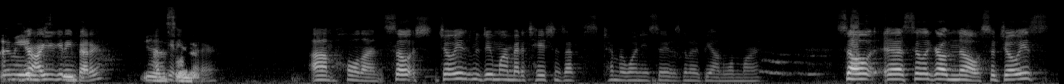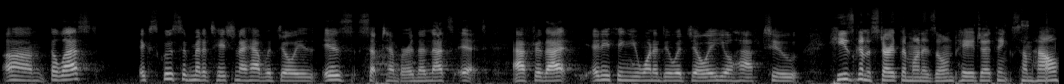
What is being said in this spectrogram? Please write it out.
i mean You're, are you getting better? yeah I'm getting better. Um, hold on. So Joey's going to do more meditations after September one. You said he was going to be on one more. So uh, silly girl, no. So Joey's um, the last exclusive meditation I have with Joey is, is September, and then that's it. After that, anything you want to do with Joey, you'll have to. He's going to start them on his own page, I think somehow.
